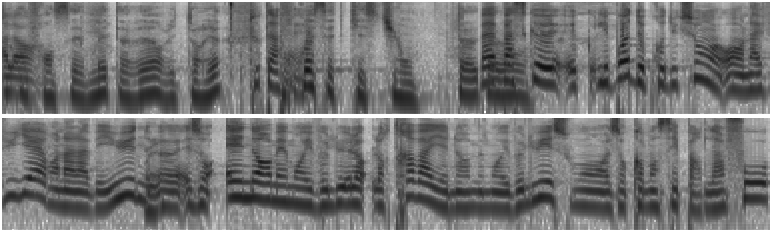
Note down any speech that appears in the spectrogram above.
en français métavers, Victoria. Tout à fait. Pourquoi cette question? Bah, parce que euh, les boîtes de production, on a vu hier, on en avait une, euh, elles ont énormément évolué, leur, leur, travail a énormément évolué. Souvent, elles ont commencé par de l'info,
